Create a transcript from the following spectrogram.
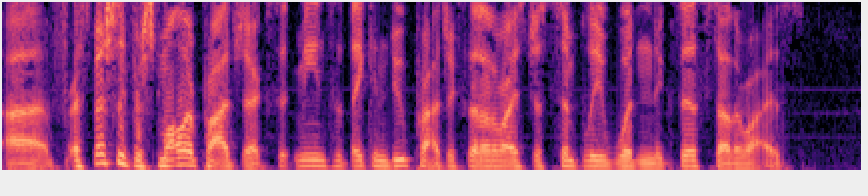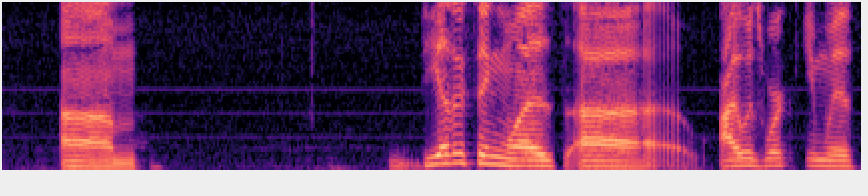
uh, for, especially for smaller projects, it means that they can do projects that otherwise just simply wouldn't exist otherwise. Um, the other thing was uh, I was working with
